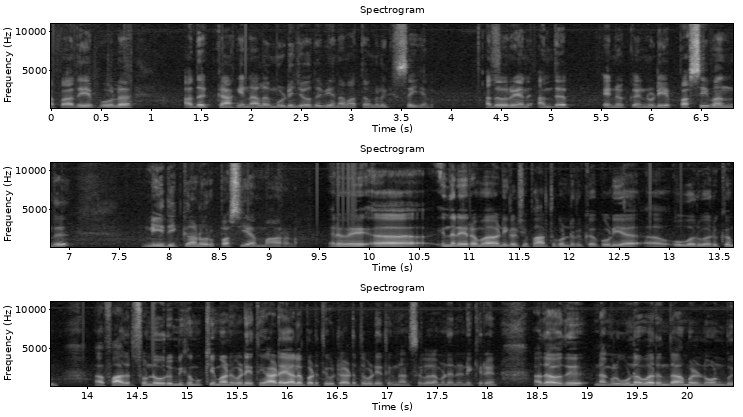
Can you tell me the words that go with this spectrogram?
அப்போ அதே போல் அதற்காக என்னால் முடிஞ்ச உதவியை நான் மற்றவங்களுக்கு செய்யணும். அது ஒரு அந்த எனக்கு என்னுடைய பசி வந்து நீதிக்கான ஒரு பசியாக மாறணும். எனவே இந்த நேரம் நிகழ்ச்சி பார்த்து கொண்டிருக்கக்கூடிய இருக்கக்கூடிய ஒவ்வொருவருக்கும் ஃபாதர் சொன்ன ஒரு மிக முக்கியமான விடயத்தை அடையாளப்படுத்தி விட்டு அடுத்த விடயத்துக்கு நான் செல்லலாம் என நினைக்கிறேன். அதாவது நாங்கள் உணவருந்தாமல் நோன்பு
